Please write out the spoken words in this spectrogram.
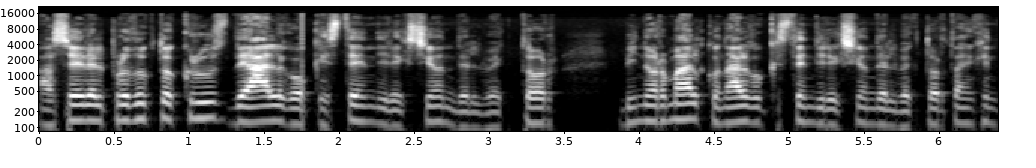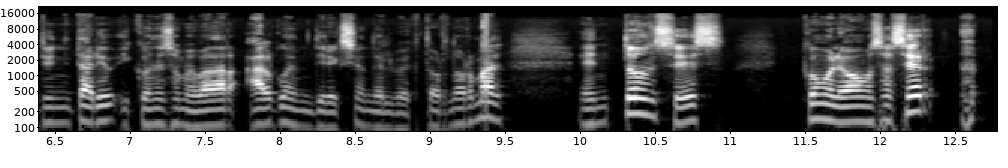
Hacer el producto cruz de algo que esté en dirección del vector binormal con algo que esté en dirección del vector tangente unitario y con eso me va a dar algo en dirección del vector normal. Entonces, ¿cómo le vamos a hacer?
